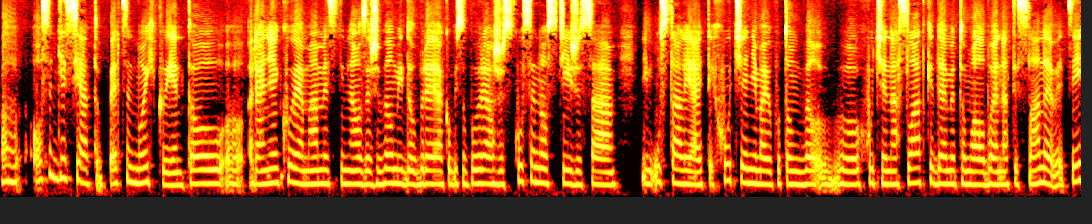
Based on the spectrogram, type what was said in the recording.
80% mojich klientov raňajkuje a máme s tým naozaj že veľmi dobré, ako by som povedala, že skúsenosti, že sa im ustali aj tie chute, nemajú potom veľ, chute na sladké, dajme tomu, alebo aj na tie slané veci.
